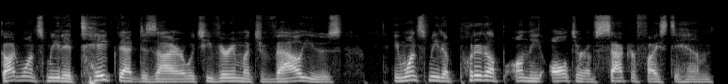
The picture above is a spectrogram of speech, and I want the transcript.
God wants me to take that desire, which He very much values, he wants me to put it up on the altar of sacrifice to Him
